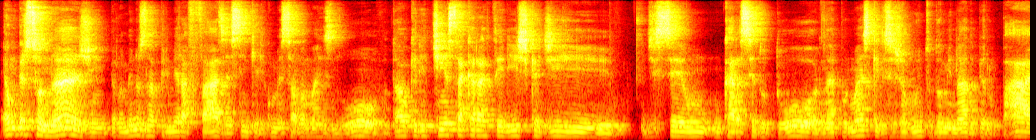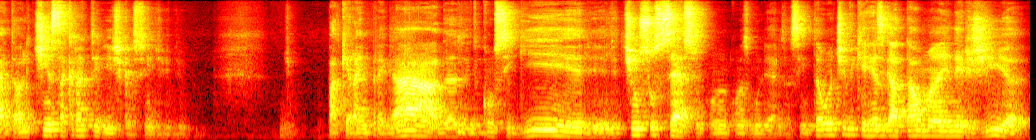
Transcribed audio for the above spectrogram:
é um personagem, pelo menos na primeira fase, assim, que ele começava mais novo, tal, que ele tinha essa característica de, de ser um, um cara sedutor, né? Por mais que ele seja muito dominado pelo pai e tal, ele tinha essa característica, assim, de, de, de paquerar empregada, de conseguir, ele, ele tinha um sucesso com, com as mulheres, assim. Então eu tive que resgatar uma energia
